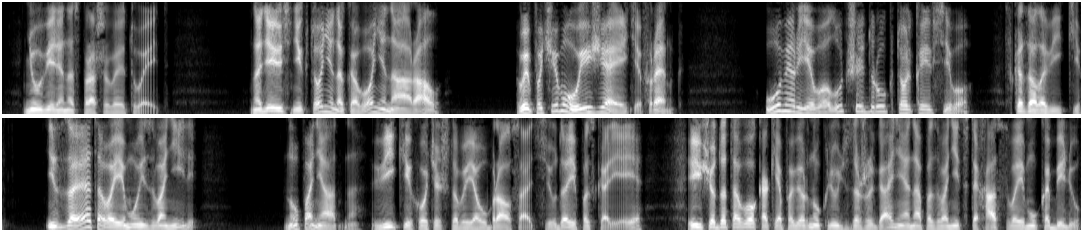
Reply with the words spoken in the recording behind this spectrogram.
— неуверенно спрашивает Уэйд. «Надеюсь, никто ни на кого не наорал?» «Вы почему уезжаете, Фрэнк?» «Умер его лучший друг только и всего», — сказала Вики. «Из-за этого ему и звонили». «Ну, понятно. Вики хочет, чтобы я убрался отсюда и поскорее. И еще до того, как я поверну ключ зажигания, она позвонит в Техас своему кобелю».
